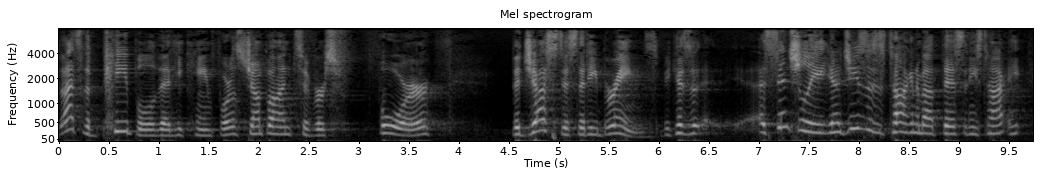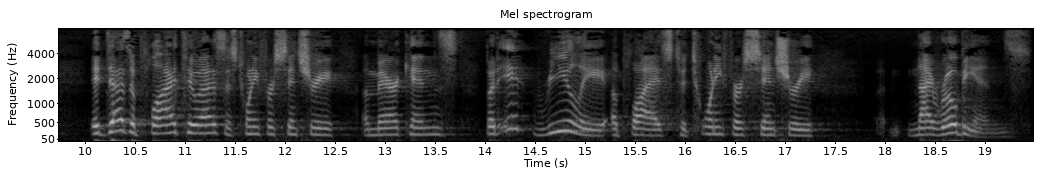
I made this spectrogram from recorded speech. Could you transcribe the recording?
That's the people that he came for. Let's jump on to verse 4 the justice that he brings. Because uh, essentially, you know, Jesus is talking about this, and he's talking, it does apply to us as 21st century Americans, but it really applies to 21st century Nairobians,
